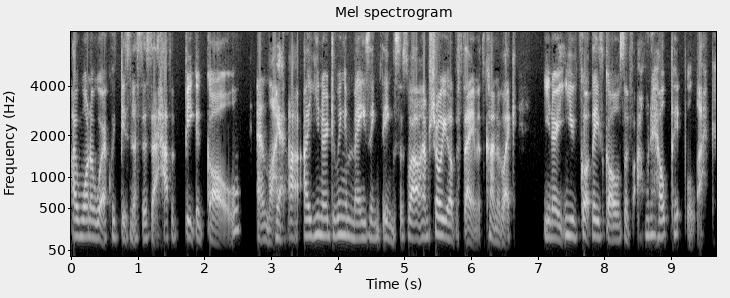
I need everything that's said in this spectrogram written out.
I want to work with businesses that have a bigger goal and like yeah. are, are, you know doing amazing things as well. I'm sure you're the same. It's kind of like you know you've got these goals of I want to help people. Like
